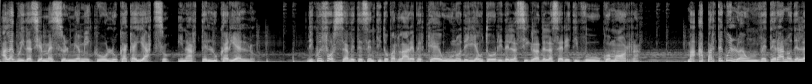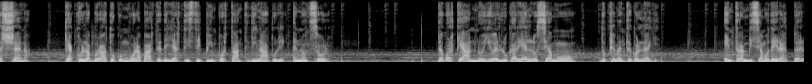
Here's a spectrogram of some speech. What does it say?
Alla guida si è messo il mio amico Luca Cagliazzo, in arte Lucariello, di cui forse avete sentito parlare perché è uno degli autori della sigla della serie tv Gomorra. Ma a parte quello è un veterano della scena, che ha collaborato con buona parte degli artisti più importanti di Napoli e non solo. Da qualche anno io e Lucariello siamo doppiamente colleghi. Entrambi siamo dei rapper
